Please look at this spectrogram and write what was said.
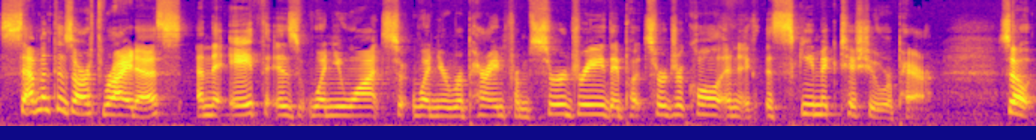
Seventh is arthritis, and the eighth is when you want when you're repairing from surgery. They put surgical and ischemic tissue repair. So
